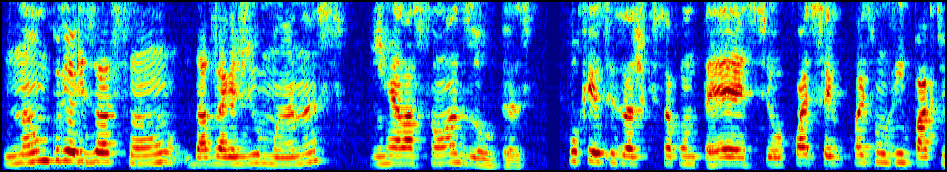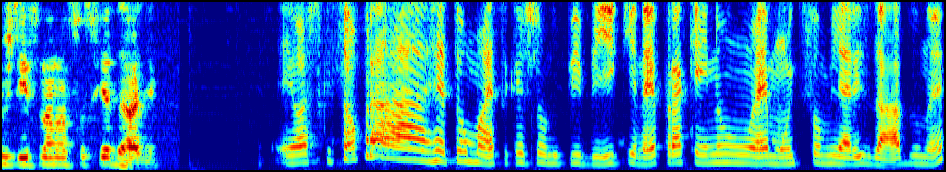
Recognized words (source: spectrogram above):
não priorização das áreas humanas em relação às outras? Por que vocês acham que isso acontece? Ou quais, quais são os impactos disso na nossa sociedade? Eu acho que só para retomar essa questão do PIBIC, né, para quem não é muito familiarizado, né,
